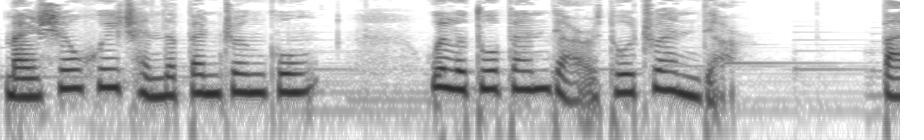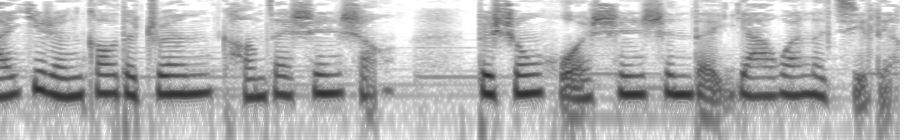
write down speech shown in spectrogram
满身灰尘的搬砖工。为了多搬点儿、多赚点儿，把一人高的砖扛在身上，被生活深深的压弯了脊梁。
